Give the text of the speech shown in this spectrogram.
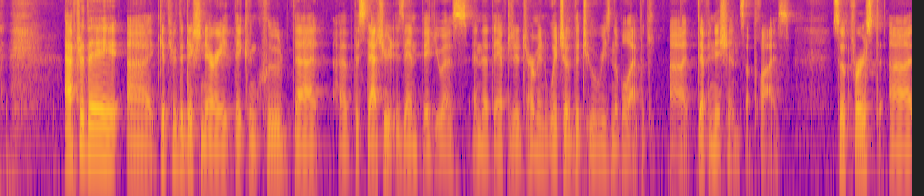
After they uh, get through the dictionary, they conclude that uh, the statute is ambiguous and that they have to determine which of the two reasonable applica- uh, definitions applies. So, first, uh,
